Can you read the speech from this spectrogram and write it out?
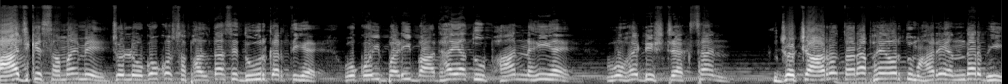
आज के समय में जो लोगों को सफलता से दूर करती है, वो कोई बड़ी बाधा या तूफ़ान नहीं है। वो है डिस्ट्रैक्शन जो चारों तरफ़ है और तुम्हारे अंदर भी।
